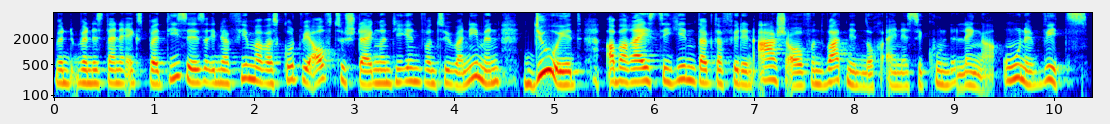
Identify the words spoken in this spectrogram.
wenn, wenn das deine Expertise ist, in der Firma was Gott wie aufzusteigen und die irgendwann zu übernehmen, do it. Aber reiß dir jeden Tag dafür den Arsch auf und wart nicht noch eine Sekunde länger. Ohne Witz.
